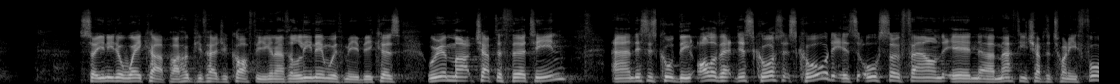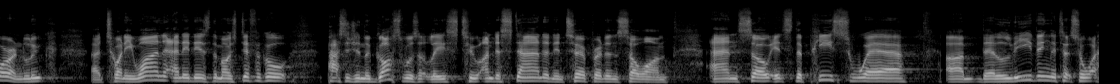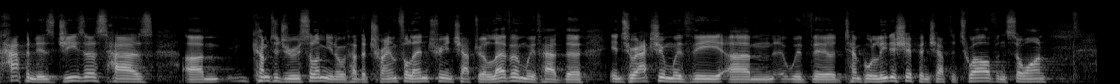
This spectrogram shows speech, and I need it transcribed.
So you need to wake up. I hope you've had your coffee. You're going to have to lean in with me because we're in Mark chapter 13. And this is called the Olivet Discourse, it's called. It's also found in uh, Matthew chapter 24 and Luke uh, 21. And it is the most difficult passage in the Gospels, at least, to understand and interpret and so on. And so it's the piece where um, they're leaving the. T- so what happened is Jesus has um, come to Jerusalem. You know, we've had the triumphal entry in chapter 11. We've had the interaction with the, um, with the temple leadership in chapter 12 and so on.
